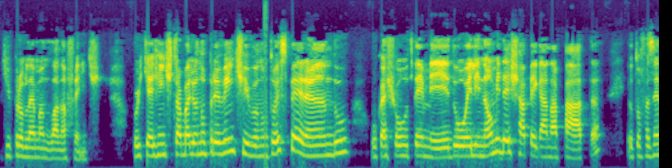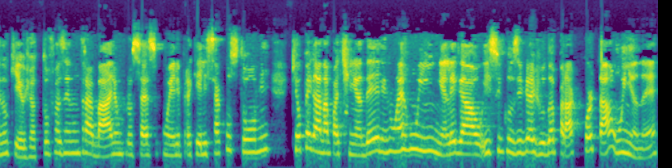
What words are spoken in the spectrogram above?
de problema lá na frente. Porque a gente trabalhou no preventivo. Eu não estou esperando o cachorro ter medo ou ele não me deixar pegar na pata. Eu estou fazendo o quê? Eu já estou fazendo um trabalho, um processo com ele para que ele se acostume que eu pegar na patinha dele não é ruim, é legal. Isso, inclusive, ajuda para cortar a unha, né?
